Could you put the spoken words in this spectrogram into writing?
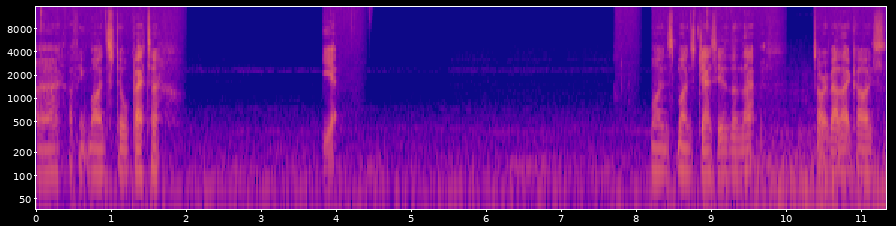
uh, I think mine's still better. Yeah. Mine's mine's jazzier than that. Sorry about that, guys.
